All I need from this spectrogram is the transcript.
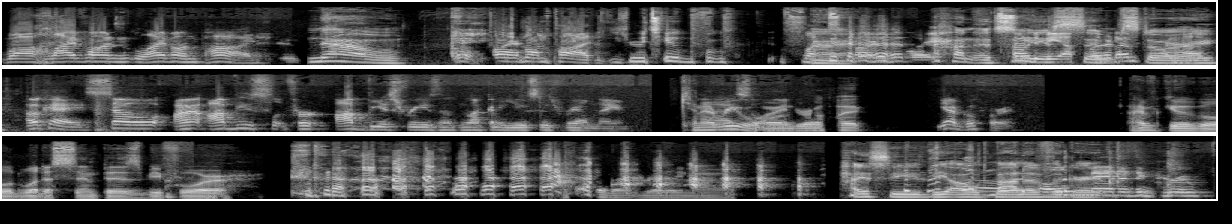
Well, live on live on pod. No, live on pod, YouTube flex Alright. party boy. Hunter, Soon tell your be uploaded simp story. Okay, so I obviously for obvious reasons I'm not going to use his real name. Can I Uh, so- rewind real quick? Yeah, go for it. I've googled what a simp is before. I don't really know. I see the old man of the group. man of the group.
